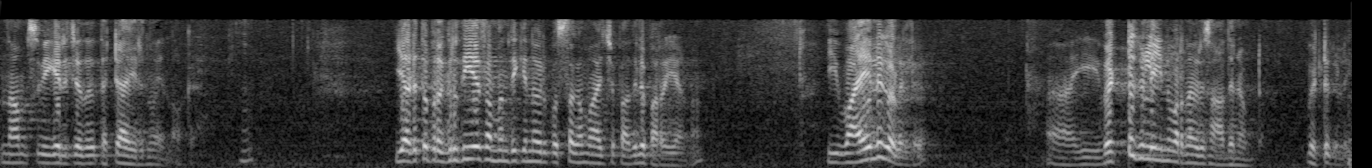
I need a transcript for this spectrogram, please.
നാം സ്വീകരിച്ചത് തെറ്റായിരുന്നു എന്നൊക്കെ. ഈ അടുത്ത് പ്രകൃതിയെ സംബന്ധിക്കുന്ന ഒരു പുസ്തകം വായിച്ചപ്പോൾ അതിൽ പറയാണ് ഈ വയലുകളിൽ ഈ വെട്ടുകിളി എന്ന് പറഞ്ഞ ഒരു സാധനമുണ്ട് വെട്ടുകിളി.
